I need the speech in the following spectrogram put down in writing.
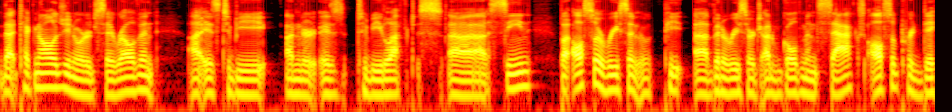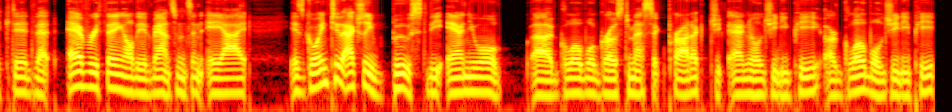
that technology in order to stay relevant uh, is to be under is to be left uh, seen. But also, recent uh, bit of research out of Goldman Sachs also predicted that everything, all the advancements in AI, is going to actually boost the annual uh, global gross domestic product, G- annual GDP, or global GDP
